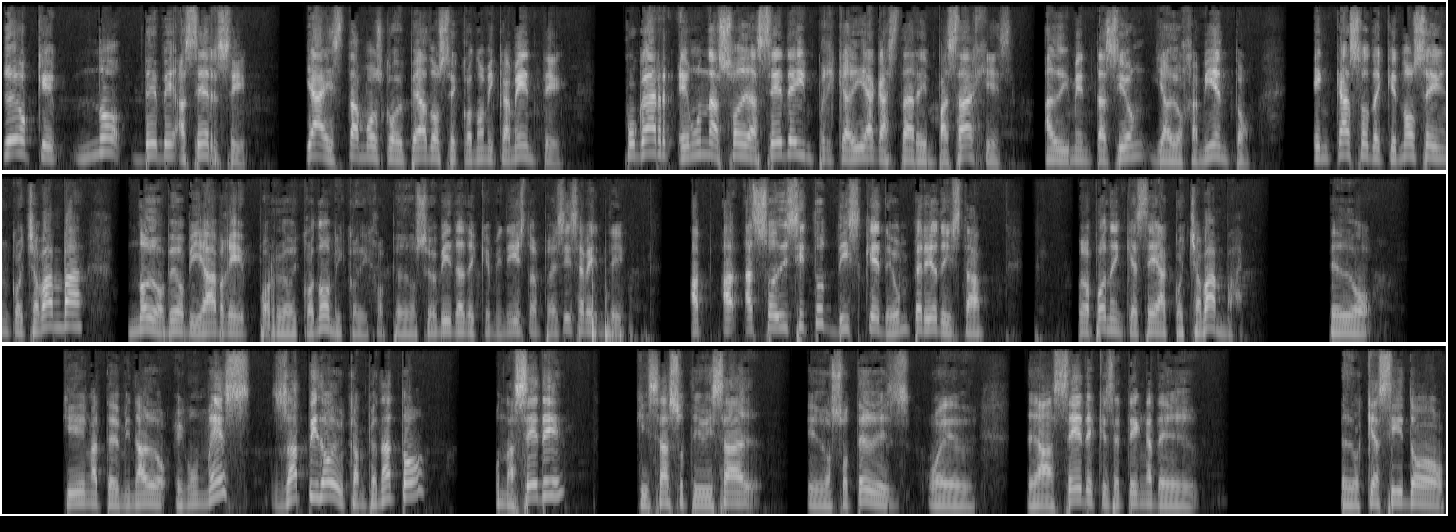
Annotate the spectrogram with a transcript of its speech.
Creo que no debe hacerse. Ya estamos golpeados económicamente. Jugar en una sola sede implicaría gastar en pasajes, alimentación y alojamiento. En caso de que no sea en Cochabamba, no lo veo viable por lo económico, dijo, pero se olvida de que el ministro precisamente a, solicitud disque de un periodista proponen que sea Cochabamba. Pero ¿quién ha terminado en un mes rápido el campeonato, una sede, quizás utilizar eh, los hoteles o la sede que se tenga de, de lo que ha sido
